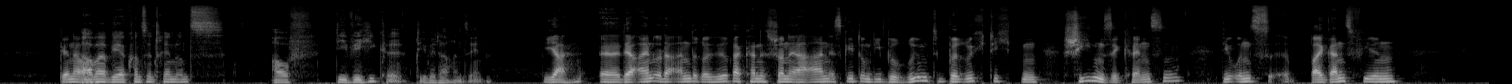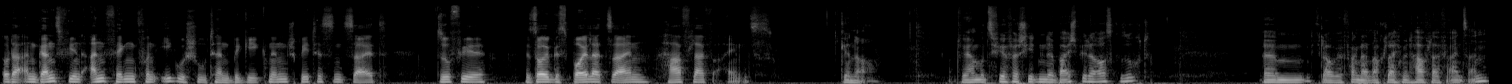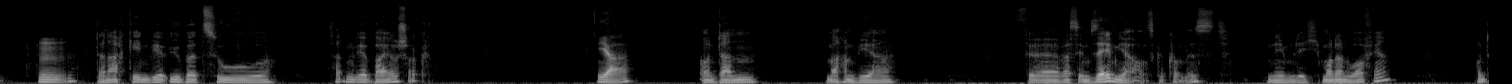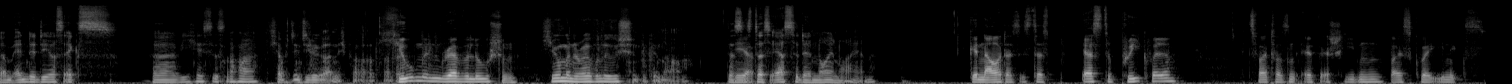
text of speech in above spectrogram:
Genau. Aber wir konzentrieren uns auf die Vehikel, die wir darin sehen. Ja, äh, der ein oder andere Hörer kann es schon erahnen. Es geht um die berühmt-berüchtigten Schienensequenzen, die uns äh, bei ganz vielen oder an ganz vielen Anfängen von Ego-Shootern begegnen, spätestens seit so viel soll gespoilert sein, Half-Life 1. Genau. Und wir haben uns vier verschiedene Beispiele rausgesucht. Ähm, ich glaube, wir fangen dann auch gleich mit Half-Life 1 an. Hm. Danach gehen wir über zu, was hatten wir, Bioshock. Ja. Und dann machen wir, für was im selben Jahr rausgekommen ist, nämlich Modern Warfare. Und am Ende Deus Ex, äh, wie hieß es nochmal? Ich habe den Titel gerade nicht parat. Human Revolution. Human Revolution, genau. Das ja. ist das erste der neuen Reihe, ne? Genau, das ist das erste Prequel. 2011 erschienen bei Square Enix.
